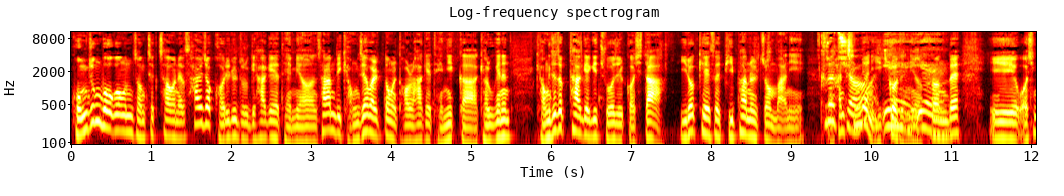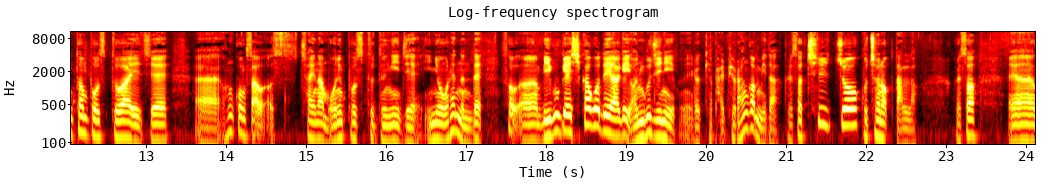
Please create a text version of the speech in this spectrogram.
공중보건 정책 차원에서 사회적 거리를 두게 하게 되면 사람들이 경제 활동을 덜 하게 되니까 결국에는 경제적 타격이 주어질 것이다. 이렇게 해서 비판을 좀 많이 그렇죠. 한 측면이 있거든요. 예, 예. 그런데 이 워싱턴 포스트와 이제 어, 홍콩 사우스 차이나 모닝 포스트 등이 이제 인용을 했는데 서, 어, 미국의 시카고 대학의 연구진이 이렇게 발표를 한 겁니다. 그래서 7조 9천억 달러. 그래서 에,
